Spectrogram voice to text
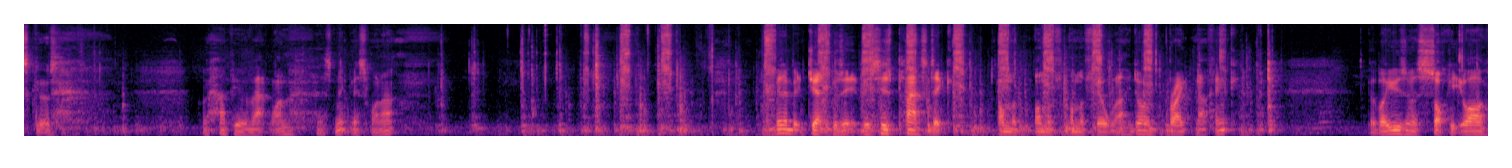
That's good. We're happy with that one. Let's nick this one up. I've been a bit gentle because this is plastic on the on the on the filter. You don't want to break nothing. But by using a socket, you are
